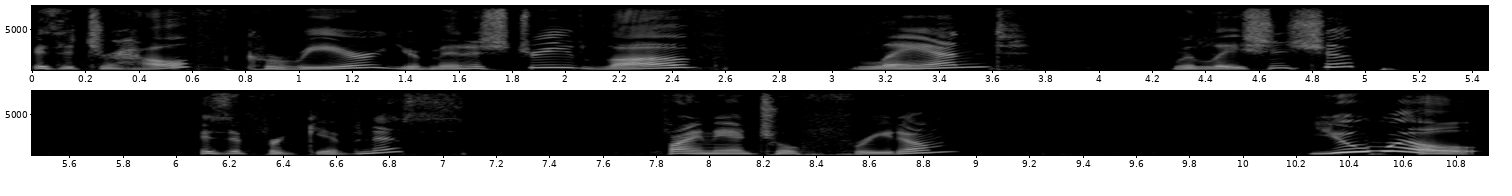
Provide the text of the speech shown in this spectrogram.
Is it your health, career, your ministry, love, land, relationship? Is it forgiveness, financial freedom? You will,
